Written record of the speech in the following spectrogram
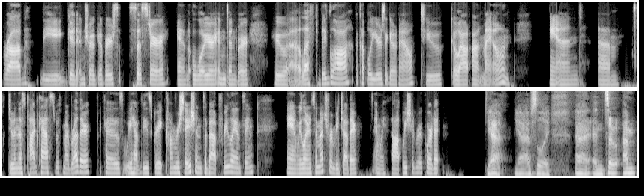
Rob, the good intro giver's sister and a lawyer in Denver who uh, left Big Law a couple years ago now to go out on my own and um, doing this podcast with my brother because we have these great conversations about freelancing and we learn so much from each other and we thought we should record it. Yeah, yeah, absolutely. Uh, and so I'm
